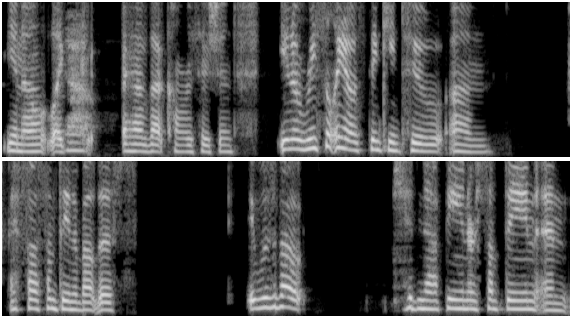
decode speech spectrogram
you know, like yeah. I have that conversation. You know, recently I was thinking too, um, I saw something about this. It was about kidnapping or something. And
